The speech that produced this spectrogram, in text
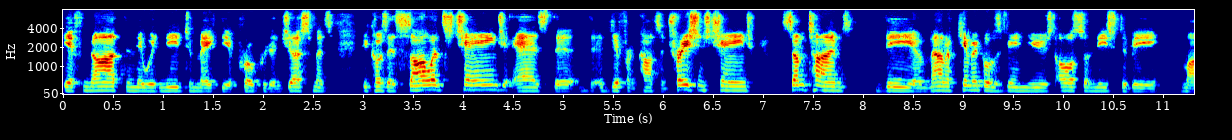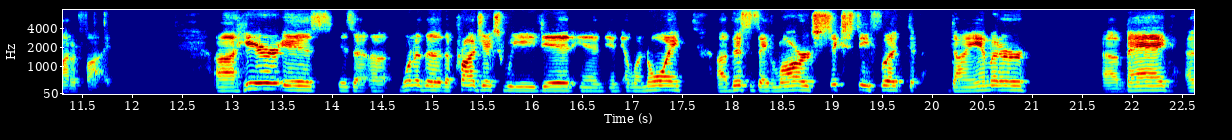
If not, then they would need to make the appropriate adjustments because as solids change, as the, the different concentrations change, sometimes the amount of chemicals being used also needs to be modified. Uh, here is, is a, a, one of the, the projects we did in, in Illinois. Uh, this is a large 60 foot diameter uh, bag, uh,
